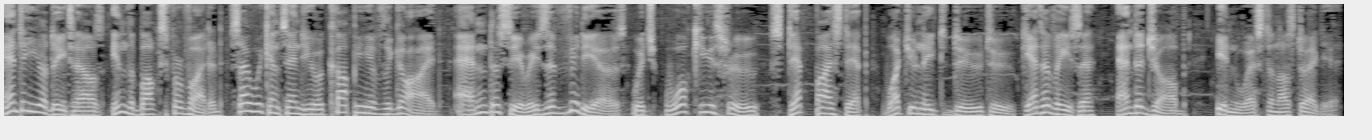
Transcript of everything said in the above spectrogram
enter your details in the box provided so we can send you a copy of the guide and a series of videos which walk you through step by step what you need to do to get a visa and a job in Western Australia.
